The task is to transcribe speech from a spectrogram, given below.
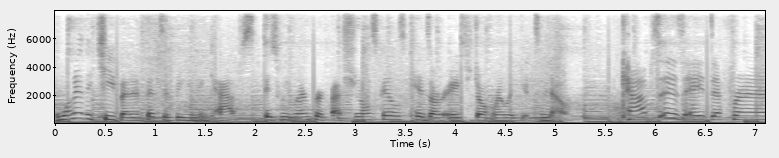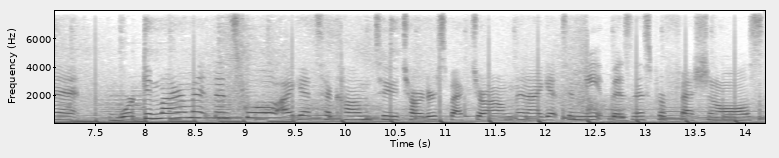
One of the key benefits of being in CAPS is we learn professional skills kids our age don't really get to know. CAPS is a different work environment than school. I get to come to Charter Spectrum and I get to meet business professionals.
